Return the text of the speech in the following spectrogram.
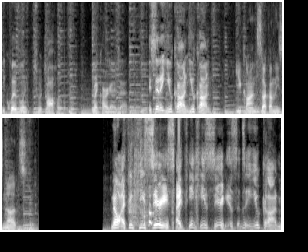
equivalent to a Tahoe? Where my car guys at? It said a Yukon. Yukon. Yukon suck on these nuts. No, I think he's serious. I think he's serious. It's a Yukon.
